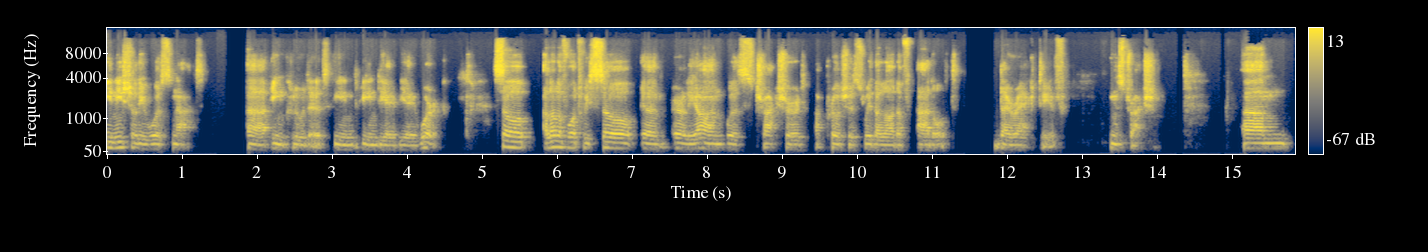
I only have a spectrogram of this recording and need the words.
initially was not uh, included in, in the ABA work. So a lot of what we saw um, early on was structured approaches with a lot of adult directive instruction. Um,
